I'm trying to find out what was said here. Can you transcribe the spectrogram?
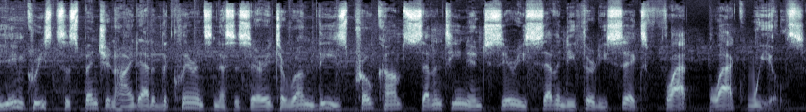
The increased suspension height added the clearance necessary to run these Pro Comp 17-inch Series 7036 flat black wheels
